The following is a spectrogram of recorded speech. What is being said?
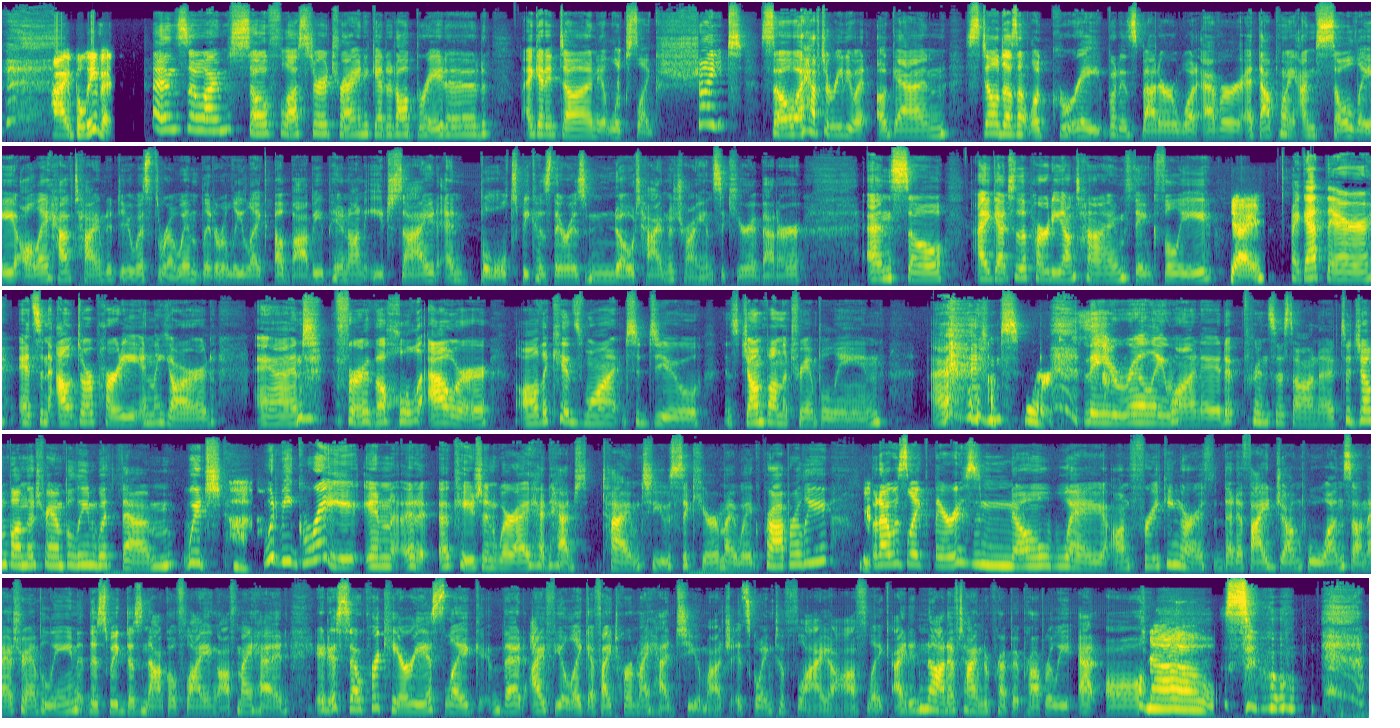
I believe it. And so I'm so flustered trying to get it all braided. I get it done. It looks like shite. So I have to redo it again. Still doesn't look great, but it's better, whatever. At that point, I'm so late. All I have time to do is throw in literally like a bobby pin on each side and bolt because there is no time to try and secure it better. And so I get to the party on time, thankfully. Yay. I get there. It's an outdoor party in the yard. And for the whole hour, all the kids want to do is jump on the trampoline. And they really wanted Princess Anna to jump on the trampoline with them, which would be great in an occasion where I had had time to secure my wig properly. But I was like, there is no way on freaking earth that if I jump once on that trampoline, this wig does not go flying off my head. It is so precarious, like, that I feel like if I turn my head too much, it's going to fly off. Like, I did not have time to prep it properly at all. No. So,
